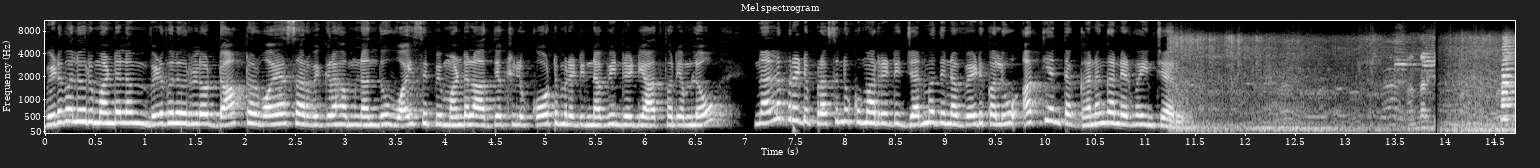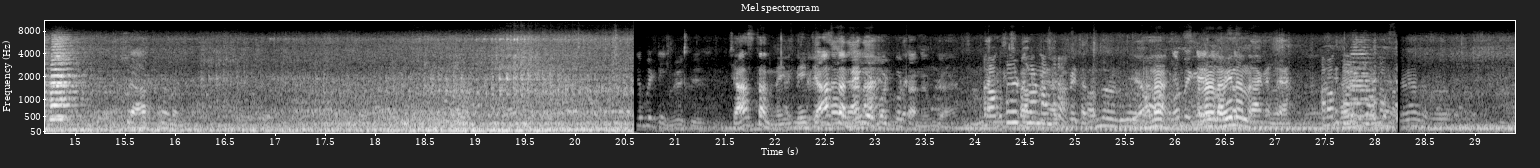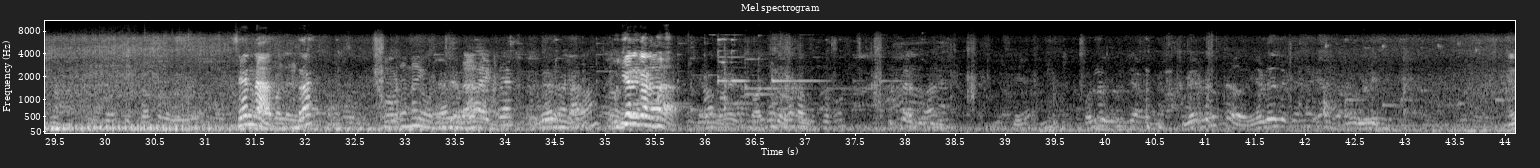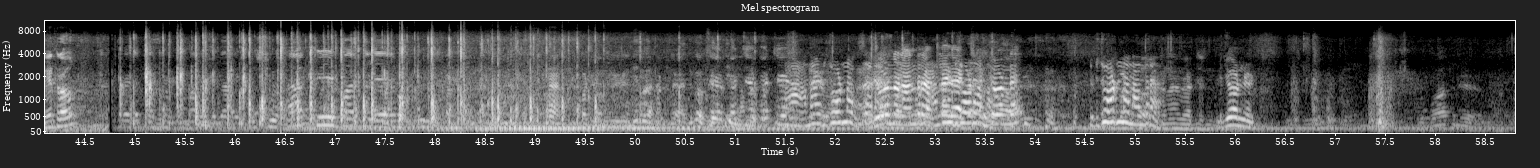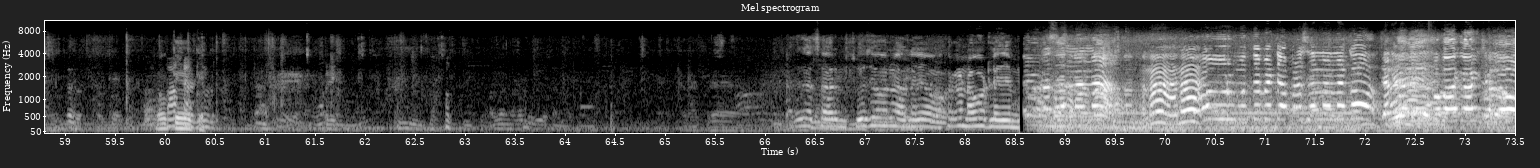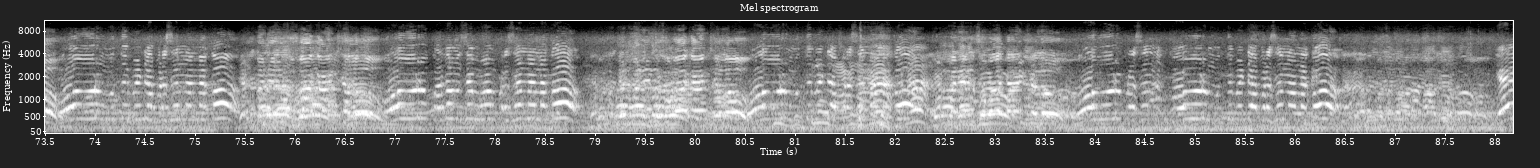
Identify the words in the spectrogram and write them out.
విడవలూరు మండలం విడవలూరులో doctor YSR విగ్రహం నందు వైసీపీ మండల అధ్యక్షులు కోటమిరెడ్డి నవీన్ రెడ్డి ఆధ్వర్యంలో నల్లపరెడ్డి ప్రసన్నకుమార్ రెడ్డి జన్మదిన వేడుకలు అత్యంత ఘనంగా నిర్వహించారు. చేస్తాను నేను నేను చేస్తాను నేను కూడా పట్టుకుంటాను సేనా. ఉజ్జయిని గారు కూర్చో. వెంకట్రావు ఆ, పట్టుకో. ఓకే ఓకే అదిగా సార్ చూసేవాళ్ళు నవ్వట్లేదు ఏం ఊరు ముద్దు బిడ్డ ప్రసన్నకు ఊరు ముద్దు బిడ్డ ప్రసన్నకు శుభాకాంక్షలు ఊరు పదం సింహం ప్రసన్నకు శుభాకాంక్షలు ఊరు ముద్దు బిడ్డ ప్రసన్నకు శుభాకాంక్షలు ఊరు ప్రసన్న ఊరు ముద్దు బిడ్డ ప్రసన్నకు జై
